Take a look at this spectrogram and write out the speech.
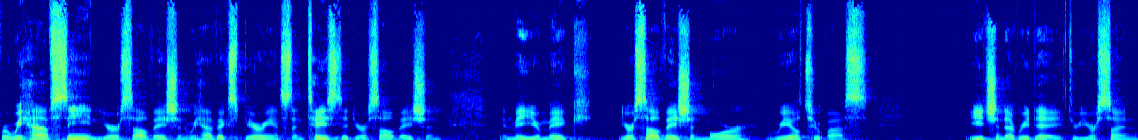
for we have seen your salvation. We have experienced and tasted your salvation. And may you make your salvation more real to us each and every day through your Son,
